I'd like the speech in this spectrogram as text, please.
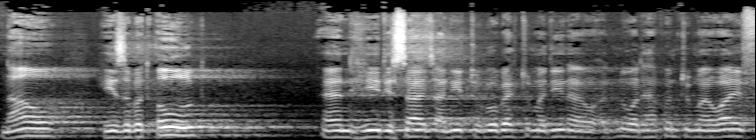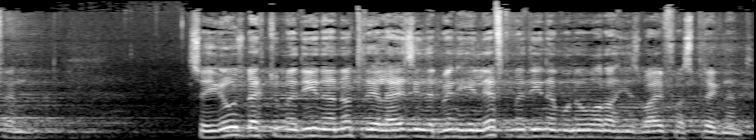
Now he's a bit old and he decides, I need to go back to Medina. I don't know what happened to my wife. And so he goes back to Medina, not realizing that when he left Medina Munawwara, his wife was pregnant.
